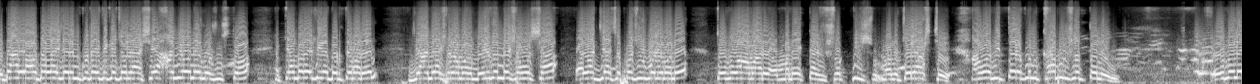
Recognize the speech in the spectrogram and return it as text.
এটা আল্লাহ তালা জানেন কোথায় থেকে চলে আসে। আমি অনেক অসুস্থ। ক্যামেরা দিকে ধরতে পারেন যে আমি আসলে আমার মেরুদণ্ডের সমস্যা। অ্যালার্জি আছে প্রচুর পরিমাণে। তবুও আমার মানে একটা শক্তি মানে চলে আসছে। আমার ভিতরে কোনো কাবু সত্য নেই। এই বলে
